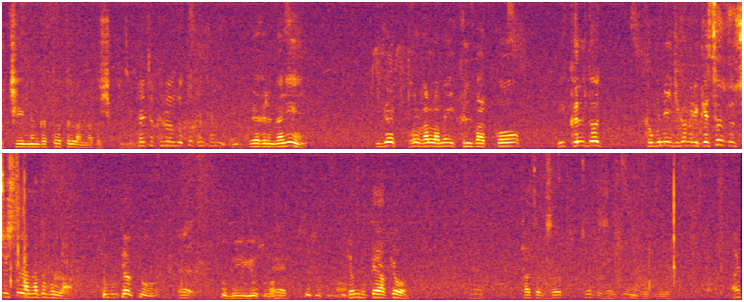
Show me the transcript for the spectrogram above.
붙이는 것도 어떨란가 도 싶은지. 그래서 그런 것도 괜찮네 왜 그런가니? 이거 돌 가려면 이 글 받고 이 글도 그분이 지금 이렇게 써줄 수 있을란가도 몰라. 경북대학교 예, 또 명예교수가 예, 쓰셨구나. 경북대학교. 예, 다 써서 써주세요. 아니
